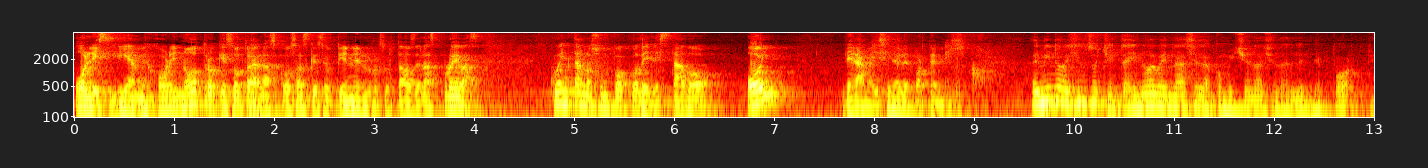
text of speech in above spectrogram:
o les iría mejor en otro, que es otra de las cosas que se obtienen en los resultados de las pruebas? Cuéntanos un poco del estado hoy de la medicina del deporte en México. En 1989 nace la Comisión Nacional del Deporte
